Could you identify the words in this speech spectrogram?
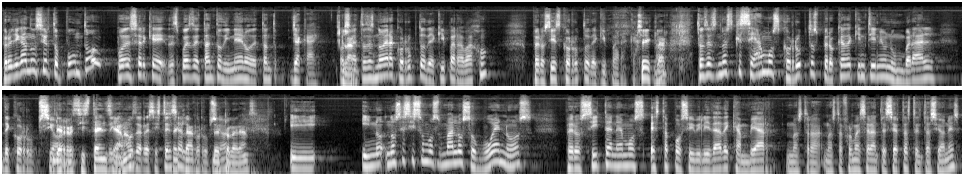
Pero llegando a un cierto punto, puede ser que después de tanto dinero, de tanto, ya cae. O sea, entonces no era corrupto de aquí para abajo, pero sí es corrupto de aquí para acá. Sí, claro. Entonces, no es que seamos corruptos, pero cada quien tiene un umbral de corrupción. De resistencia, digamos, de resistencia a la corrupción. De tolerancia. Y, y no, no sé si somos malos o buenos, pero sí tenemos esta posibilidad de cambiar nuestra, nuestra forma de ser ante ciertas tentaciones.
